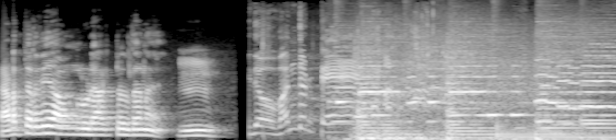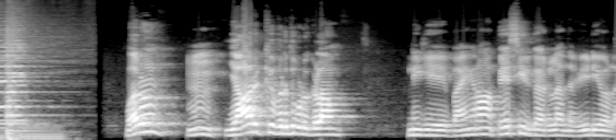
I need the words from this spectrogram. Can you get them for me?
நடத்துறதே அவங்களுடைய ஆட்கள் தானே. ம். இதோ வந்துட்டேன். வருண் யாருக்கு விருது கொடுக்கலாம்? இன்னைக்கு பயங்கரமா பேசியிருக்காருல்ல அந்த வீடியோல?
